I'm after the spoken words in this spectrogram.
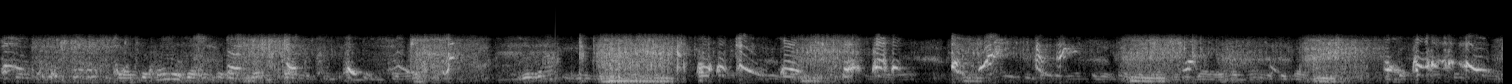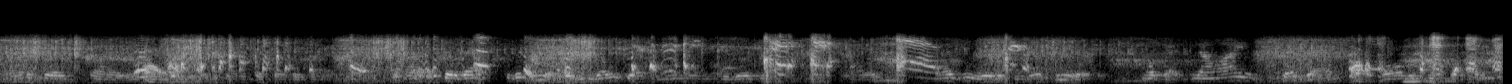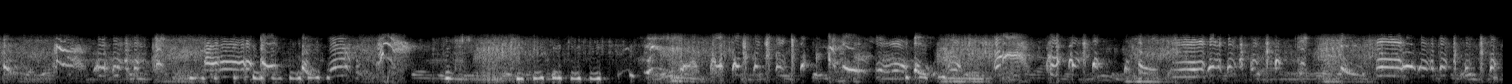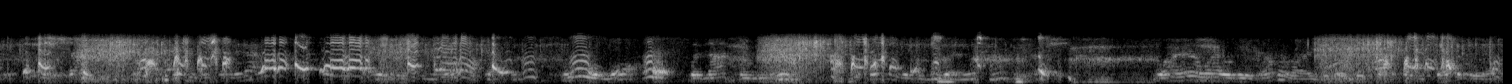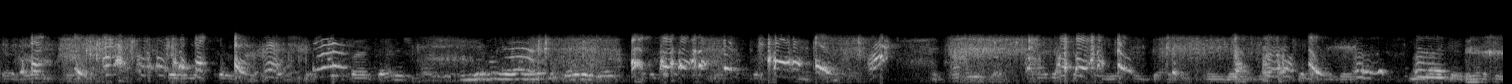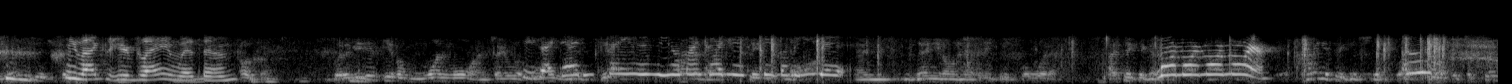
deal. You don't get union negotiation powers as you would if you were here. Okay, now I said that all the law, but not for religion. Well, I don't know why it would be a compromise. In fact, that is part of the deal. He likes that you're playing with him. Okay. But if you just give them one more and say, look. He's like, Daddy's playing with me. Oh my goodness, can't believe it. And then you don't have any beef or whatever. I think they're gonna. More, more, more, more. How do you think this is going? Oh. It's a similar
